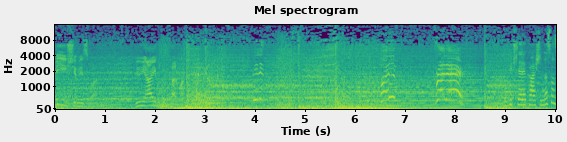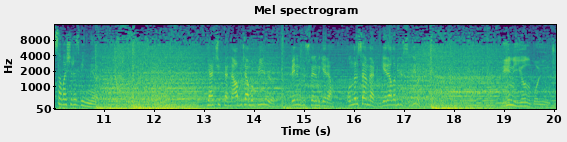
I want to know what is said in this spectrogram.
Bir işimiz var. Dünyayı kurtarmak. Hayır! Freddy! Bu güçlere karşı nasıl savaşırız bilmiyorum. Gerçekten ne yapacağımı bilmiyorum. Benim güçlerimi geri al. Onları sen verdin. Geri alabilirsin değil mi? Bin yıl boyunca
